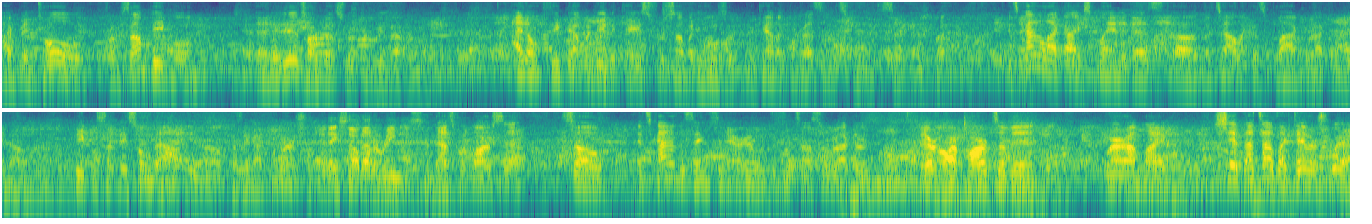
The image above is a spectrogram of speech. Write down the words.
I've been told from some people that it is our best record we've ever made. I don't think that would be the case for somebody who's a mechanical resonance fan to say that, but it's kind of like I explained it as uh, Metallica's Black record. You know, people said they sold out, you know, because they got commercial, They sold out arenas. and that's what Lars said. So it's kind of the same scenario with the Tesla record. There are parts of it where I'm like, shit, that sounds like Taylor Swift.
